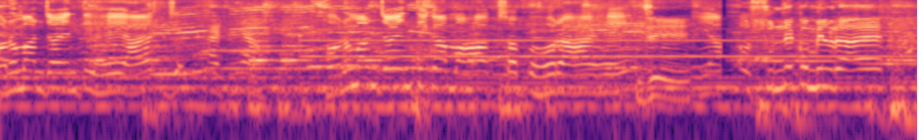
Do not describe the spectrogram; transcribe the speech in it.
हनुमान जयंती है आज। हनुमान जयंती का महोत्सव हो रहा है। जी। और सुनने को मिल रहा है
